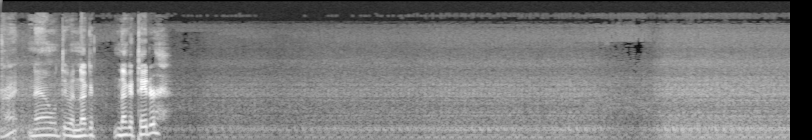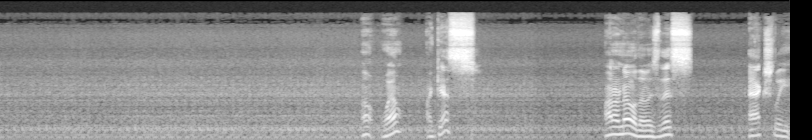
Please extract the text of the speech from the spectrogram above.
All right, now we'll do a nugget nuggetator. Oh, well, I guess... I don't know, though. Is this actually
